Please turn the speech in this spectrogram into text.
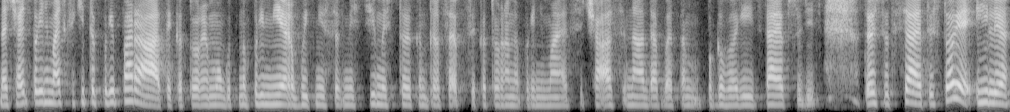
начать принимать какие-то препараты, которые могут, например, быть несовместимы с той контрацепцией, которую она принимает сейчас, и надо об этом поговорить, да, и обсудить. То есть вот вся эта история, или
